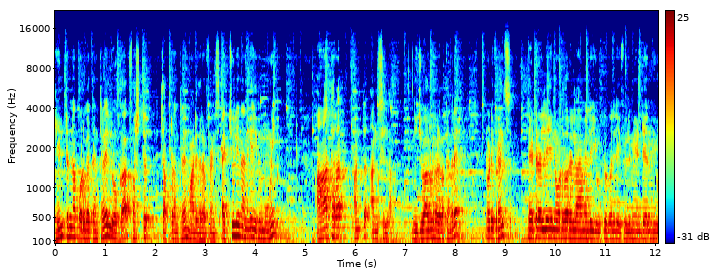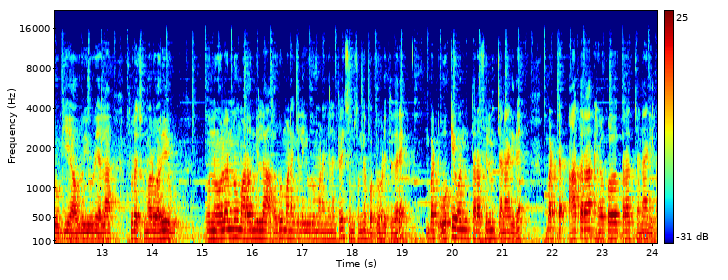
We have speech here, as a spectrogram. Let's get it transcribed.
ಹಿಂಟನ್ನು ಕೊಡಬೇಕಂಥೇಳಿ ಲೋಕ ಫಸ್ಟ್ ಚಾಪ್ಟರ್ ಅಂತೇಳಿ ಮಾಡಿದ್ದಾರೆ ಫ್ರೆಂಡ್ಸ್ ಆ್ಯಕ್ಚುಲಿ ನನಗೆ ಇದು ಮೂವಿ ಆ ಥರ ಅಂತ ಅನಿಸಿಲ್ಲ. ನಿಜವಾಗ್ಲೂ ಹೇಳಬೇಕಂದ್ರೆ, ನೋಡಿ ಫ್ರೆಂಡ್ಸ್ ಥಿಯೇಟ್ರಲ್ಲಿ ನೋಡಿದವರೆಲ್ಲ, ಆಮೇಲೆ ಯೂಟ್ಯೂಬಲ್ಲಿ ಫಿಲ್ಮ್ ಇಂಡಿಯನ್ ಯೋಗಿ ಅವರು, ಇವರು ಎಲ್ಲ, ಸೂರಜ್ ಕುಮಾರ್ ಅರಿವು ನೋಲನ್ನು ಮಾಡೋಂಗಿಲ್ಲ, ಅವರು ಮಾಡೋಂಗಿಲ್ಲ, ಇವರು ಮಾಡೋಂಗಿಲ್ಲ ಅಂತೇಳಿ ಸುಮ್ಮ ಸುಮ್ಮನೆ ಬಬ್ಬೆ ಹೊಡಿತಿದ್ದಾರೆ. ಬಟ್ ಓಕೆ ಒಂದು ಥರ ಫಿಲ್ಮ್ ಚೆನ್ನಾಗಿದೆ. ಬಟ್ ಆ ಥರ ಹೇಳ್ಕೊಳ್ಳೋ ಥರ ಚೆನ್ನಾಗಿಲ್ಲ.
